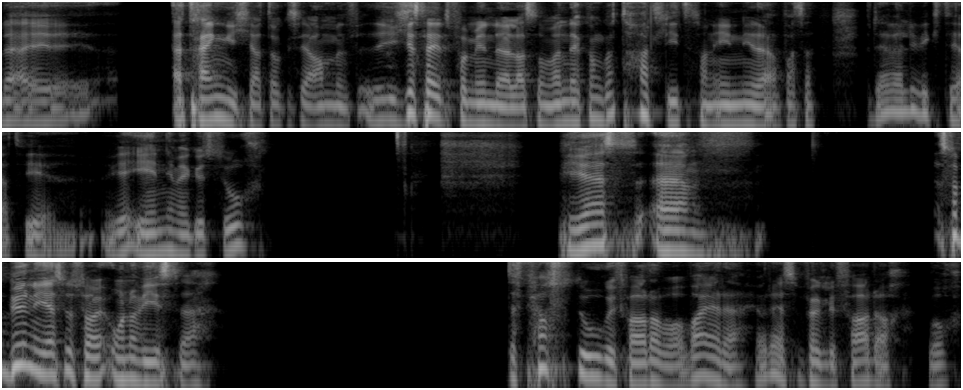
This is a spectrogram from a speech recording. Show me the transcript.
jeg, jeg, trenger ikke at dere sier 'ammen'. Ikke si det for min del, altså, men jeg kan godt ha et lite sånn inni der. Det er veldig viktig at vi, vi er enige med Guds ord. Yes, um, så begynner Jesus å undervise. Det første ordet i Fader vår, hva er det? Jo, det er selvfølgelig Fader vår.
